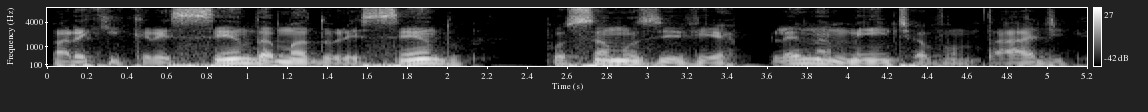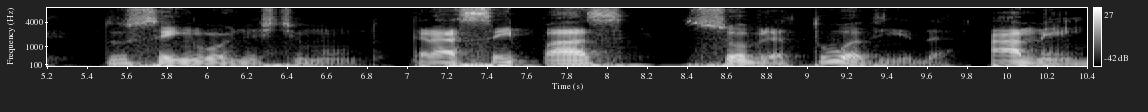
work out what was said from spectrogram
para que crescendo, amadurecendo, possamos viver plenamente a vontade do Senhor neste mundo. Graça e paz sobre a tua vida. Amém.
